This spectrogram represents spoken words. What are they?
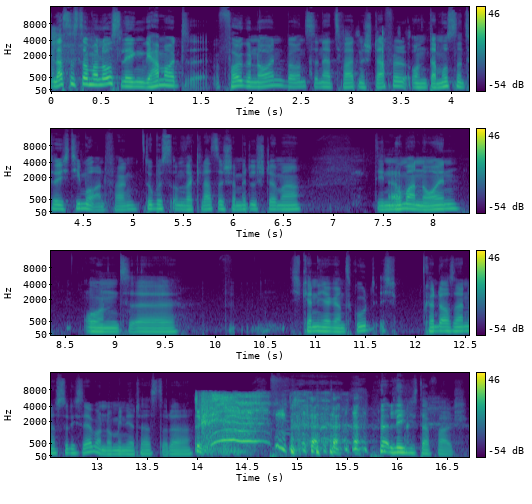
lass uns doch mal loslegen. Wir haben heute Folge 9 bei uns in der zweiten Staffel und da muss natürlich Timo anfangen. Du bist unser klassischer Mittelstürmer, die Nummer 9 und äh, ich kenne dich ja ganz gut. Ich könnte auch sein, dass du dich selber nominiert hast oder, oder liege ich da falsch?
